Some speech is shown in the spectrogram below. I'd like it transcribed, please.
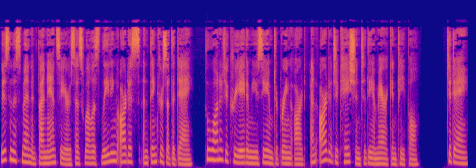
businessmen, and financiers, as well as leading artists and thinkers of the day, who wanted to create a museum to bring art and art education to the American people. Today,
